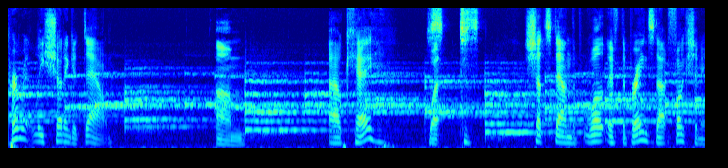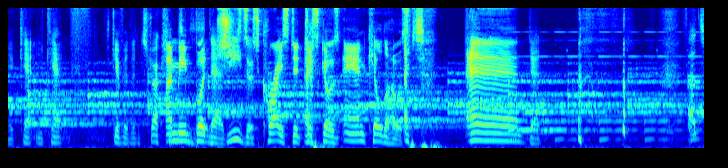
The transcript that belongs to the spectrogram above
permanently shutting it down. Um, Okay. What? Just, just shuts down the. Well, if the brain's not functioning, it can't. You can't f- give it instructions. I mean, but. Jesus Christ, it just goes and kill the host. and dead. That's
